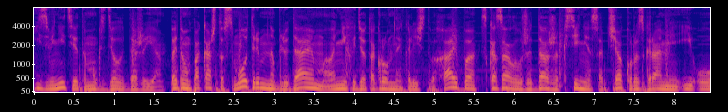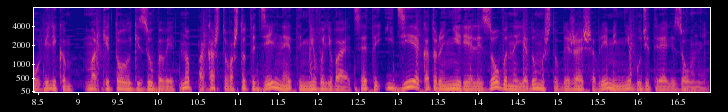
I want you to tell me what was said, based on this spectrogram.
извините, это мог сделать даже я. Поэтому пока что смотрим, наблюдаем, о них идет огромное количество хайпа. Сказала уже даже Ксения Собчак у Росграм Грамме и о великом маркетологе Зубове, но пока что во что-то дельное это не выливается. Это идея, которая не реализована, и я думаю, что в ближайшее время не будет реализованной.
